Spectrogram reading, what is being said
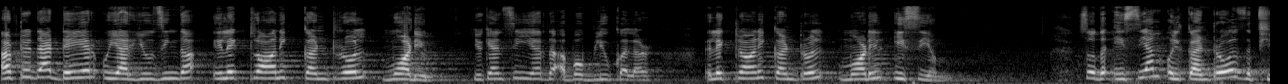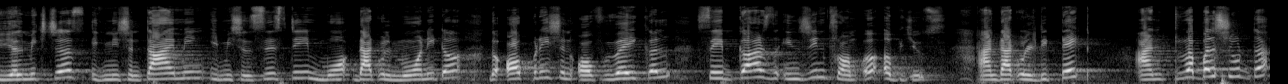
After that there we are using the electronic control module. You can see here the above blue color. Electronic control module ECM. So the ECM will control the fuel mixtures, ignition timing, emission system that will monitor the operation of vehicle, safeguards the engine from abuse and that will detect and troubleshoot the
